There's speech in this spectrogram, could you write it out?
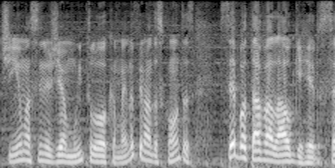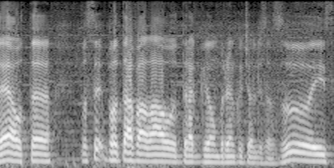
tinham uma sinergia muito louca, mas no final das contas, você botava lá o Guerreiro Celta, você botava lá o Dragão Branco de Olhos Azuis,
